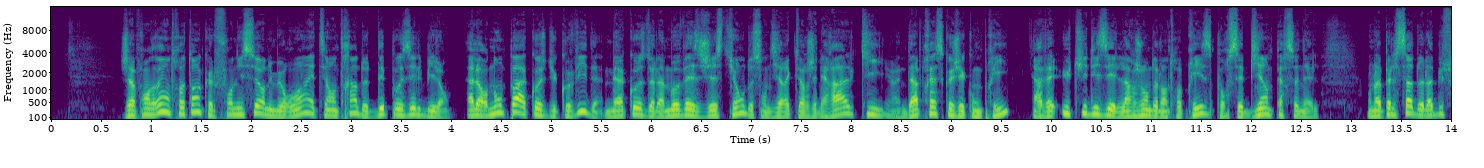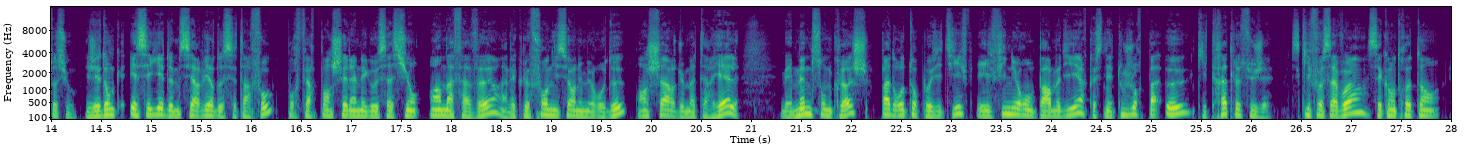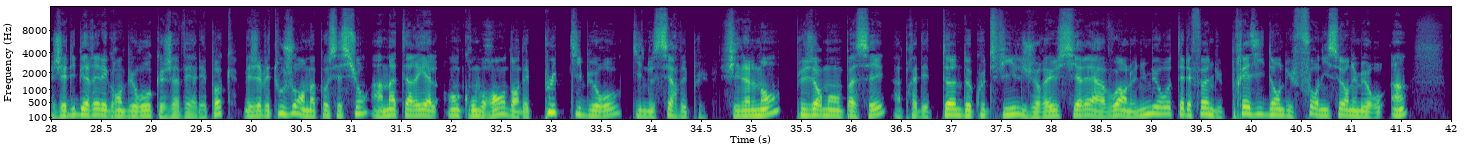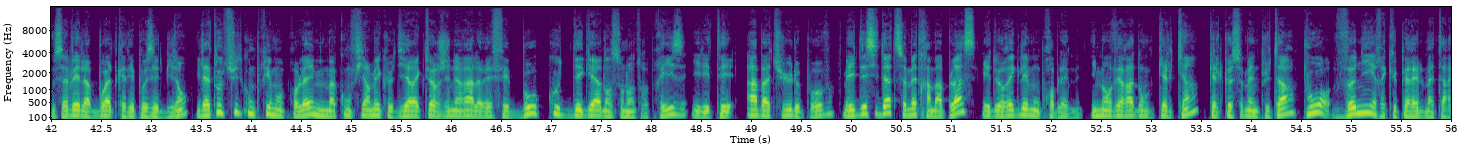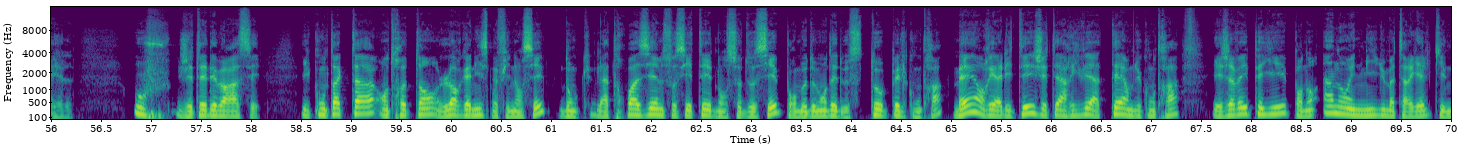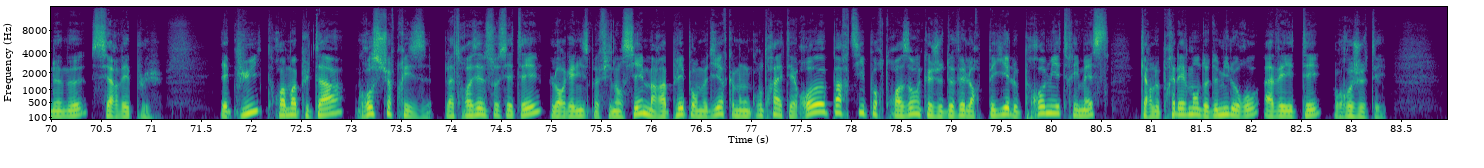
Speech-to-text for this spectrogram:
J'apprendrai entre-temps que le fournisseur numéro 1 était en train de déposer le bilan. Alors non pas à cause du Covid, mais à cause de la mauvaise gestion de son directeur général qui, d'après ce que j'ai compris, avait utilisé l'argent de l'entreprise pour ses biens personnels. On appelle ça de l'abus social. J'ai donc essayé de me servir de cette info pour faire pencher la négociation en ma faveur avec le fournisseur numéro 2 en charge du matériel mais même son de cloche, pas de retour positif, et ils finiront par me dire que ce n'est toujours pas eux qui traitent le sujet. Ce qu'il faut savoir, c'est qu'entre-temps, j'ai libéré les grands bureaux que j'avais à l'époque, mais j'avais toujours en ma possession un matériel encombrant dans des plus petits bureaux qui ne servaient plus. Finalement, plusieurs mois ont passé, après des tonnes de coups de fil, je réussirai à avoir le numéro de téléphone du président du fournisseur numéro 1, vous savez, la boîte qui a déposé le bilan. Il a tout de suite compris mon problème, il m'a confirmé que le directeur général avait fait beaucoup de dégâts dans son entreprise, il était abattu, le pauvre, mais il décida de se mettre à ma place et de régler mon problème. Il m'enverra donc quelqu'un, quelques semaines plus tard, pour venir récupérer le matériel. Ouf, j'étais débarrassé. Il contacta entre-temps l'organisme financier, donc la troisième société dans ce dossier, pour me demander de stopper le contrat. Mais en réalité, j'étais arrivé à terme du contrat et j'avais payé pendant un an et demi du matériel qui ne me servait plus. Et puis, trois mois plus tard, grosse surprise. La troisième société, l'organisme financier, m'a rappelé pour me dire que mon contrat était reparti pour trois ans et que je devais leur payer le premier trimestre car le prélèvement de 2000 euros avait été rejeté.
